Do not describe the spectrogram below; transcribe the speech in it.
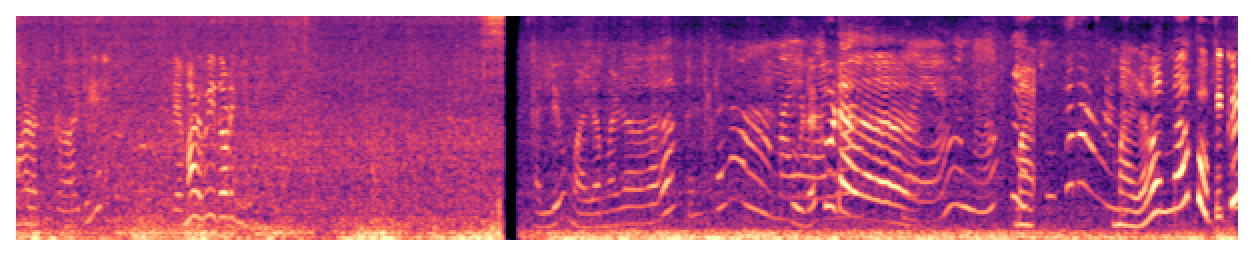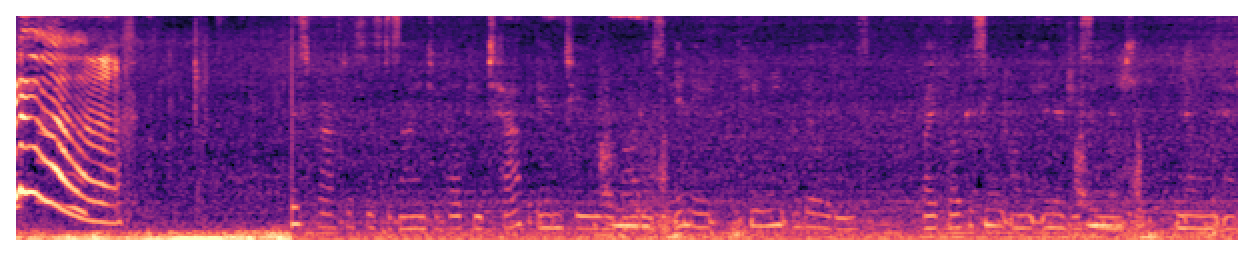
മഴക്കാര് മഴ പെയ്തു തുടങ്ങി കല്ലു മഴ മഴ കുട കുട മഴ വന്നാ പൊപ്പിക്കുട This practice is designed to help you tap into your body's innate healing abilities by focusing on the energy centers known as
